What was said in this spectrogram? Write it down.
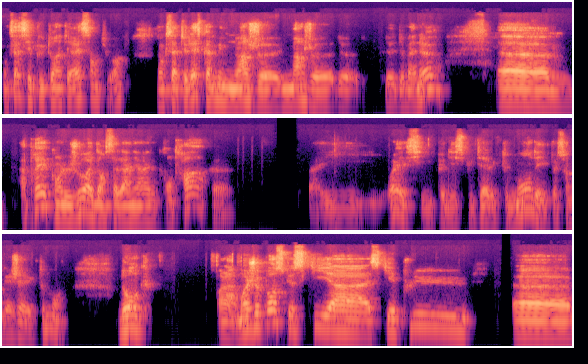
Donc ça, c'est plutôt intéressant, tu vois. Donc ça te laisse quand même une marge, une marge de, manœuvre. après, quand le joueur est dans sa dernière année de contrat, bah, il, s'il peut discuter avec tout le monde et il peut s'engager avec tout le monde. Donc, voilà, moi je pense que ce qui, a, ce qui est plus, euh,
